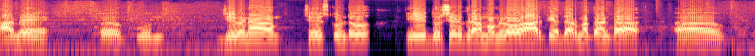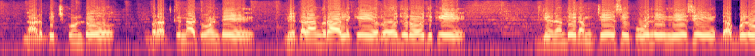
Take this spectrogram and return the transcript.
ఆమె జీవన జీవనం చేసుకుంటూ ఈ దుర్షేడు గ్రామంలో ఆర్కే ధర్మకాంట నడిపించుకుంటూ బ్రతికినటువంటి వికలాంగురాలకి రోజు రోజుకి దినదినం చేసి కూలీ చేసి డబ్బులు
